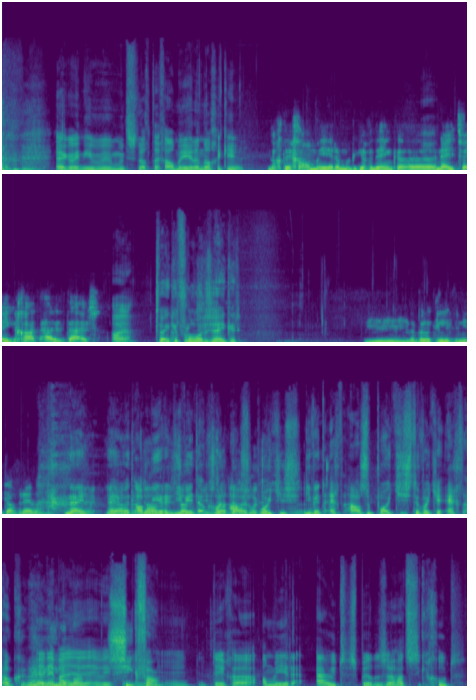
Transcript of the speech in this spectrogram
ja, ik weet niet, we moeten ze nog tegen Almere nog een keer? Nog tegen Almere, moet ik even denken. Eh, nee, twee keer gehad, uit het thuis. Oh ja. Twee keer verloren zeker. Hmm, daar wil ik het liever niet over hebben. Nee, nee, ja, dan Almere die dat- wint ook gewoon al zijn potjes. Die wint echt al zijn potjes. Daar word je echt ook Nee, nee, maar helemaal eh, ziek van. eh, Tegen Almere uit speelden ze hartstikke goed.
